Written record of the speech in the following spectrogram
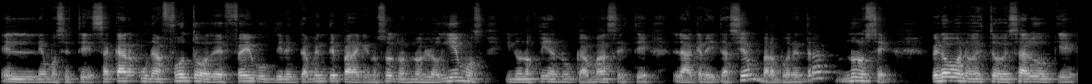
el, este, sacar una foto de Facebook directamente para que nosotros nos loguemos y no nos pidan nunca más este, la acreditación para poder entrar. No lo sé. Pero bueno, esto es algo que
